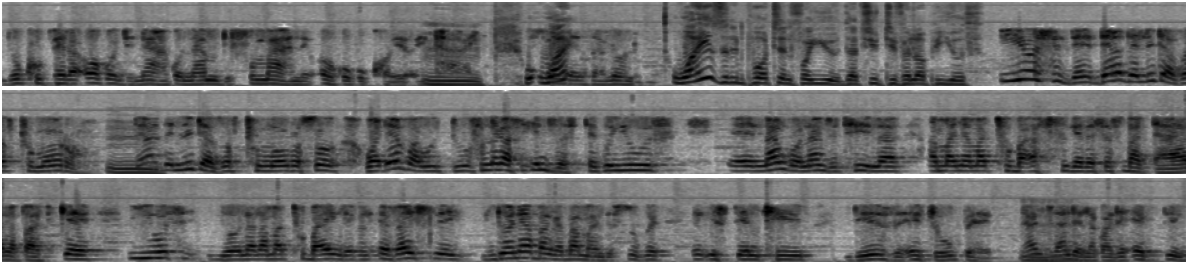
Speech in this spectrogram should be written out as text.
ndokhuphela oko ndinako nam ndifumane oko kukhoyo ekhaya. So Why- ndenza loo nto. why is it important for you that you develop youth? Youth they, they are the leaders of tomorrow. They are the leaders of tomorrow. So whatever we do funeka si-investe kwi-youth um nangona nje thina amanye amathuba asifikele sesibadala but ke i-youth yona la mathuba ayingeko as i say yintoni abangeba uba mandisuke e-eastern cape? Ndize ejoburg ndandilandela kwale acting.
